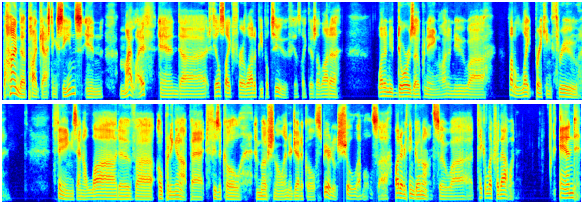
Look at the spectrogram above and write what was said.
behind the podcasting scenes in my life, and uh, it feels like for a lot of people too. Feels like there's a lot of a lot of new doors opening, a lot of new, a lot of light breaking through things and a lot of uh, opening up at physical, emotional, energetical, spiritual levels. Uh, a lot of everything going on. So uh, take a look for that one. And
